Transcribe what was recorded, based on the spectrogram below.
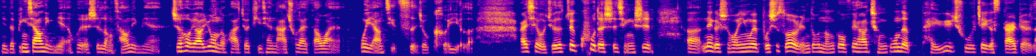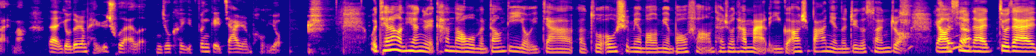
你的冰箱里面或者是冷藏里面，之后要用的话就提前拿出来，早晚喂养几次就可以了。而且我觉得最酷的事情是，呃，那个时候因为不是所有人都能够非常成功的培育出这个 starter 来嘛，但有的人培育出来了，你就可以分给家人朋友。我前两天也看到我们当地有一家呃做欧式面包的面包房，他说他买了一个二十八年的这个酸种，然后现在就在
